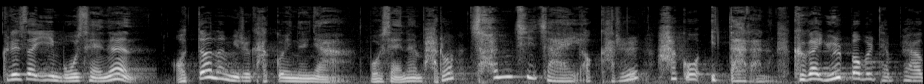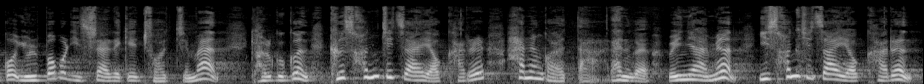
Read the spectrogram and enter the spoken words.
그래서 이 모세는 어떤 의미를 갖고 있느냐? 모세는 바로 선지자의 역할을 하고 있다라는 그가 율법을 대표하고 율법을 이스라엘에게 주었지만 결국은 그 선지자의 역할을 하는 거였다라는 거예요. 왜냐하면 이 선지자의 역할은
